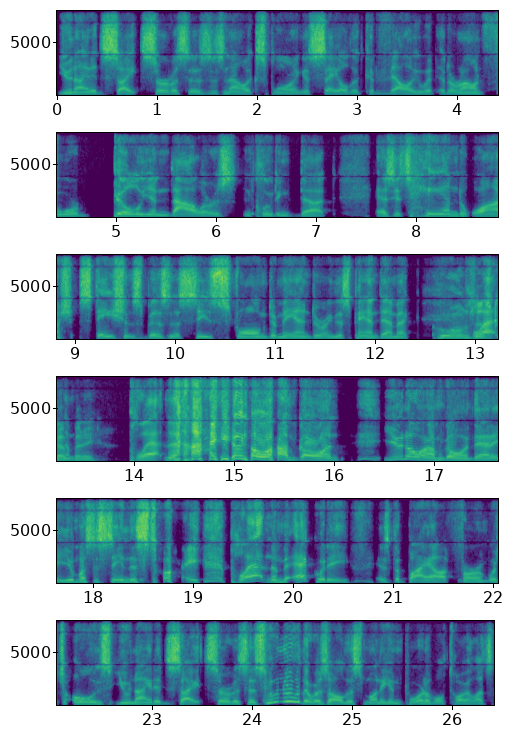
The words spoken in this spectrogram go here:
United Site Services is now exploring a sale that could value it at around four billion dollars, including debt, as its hand wash stations business sees strong demand during this pandemic. Who owns Platinum, this company? Platinum. you know where I'm going. You know where I'm going, Danny. You must have seen this story. Platinum Equity is the buyout firm which owns United Site Services. Who knew there was all this money in portable toilets?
